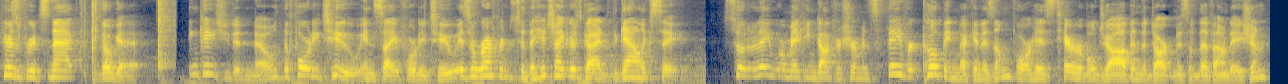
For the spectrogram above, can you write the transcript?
here's a fruit snack, go get it. In case you didn't know, the 42 in Site42 is a reference to the Hitchhiker's Guide to the Galaxy. So today we're making Dr. Sherman's favorite coping mechanism for his terrible job in the darkness of the Foundation,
